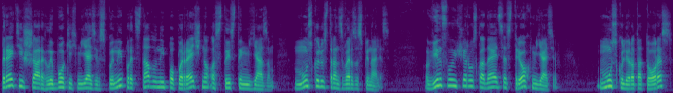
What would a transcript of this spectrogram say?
Третій шар глибоких м'язів спини представлений поперечно остистим м'язом мускулюс трансверзоспіналіс. Він, в свою чергу, складається з трьох м'язів: мускулі ротаторес,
